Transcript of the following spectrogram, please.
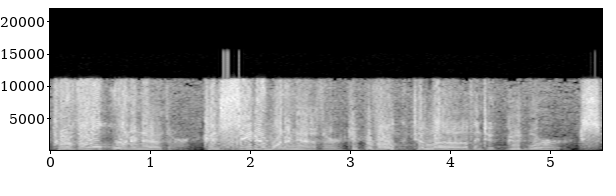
provoke one another, consider one another to provoke to love and to good works.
